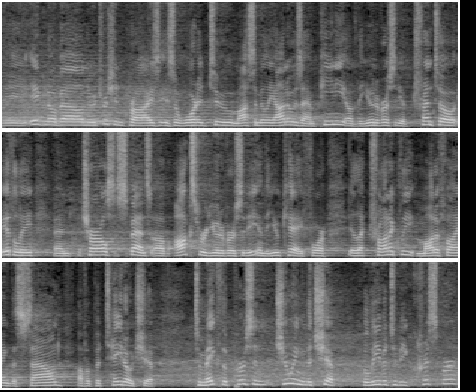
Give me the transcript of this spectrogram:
The Ig Nobel Nutrition Prize is awarded to Massimiliano Zampini of the University of Trento, Italy, and Charles Spence of Oxford University in the UK for electronically modifying the sound of a potato chip to make the person chewing the chip believe it to be crisper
